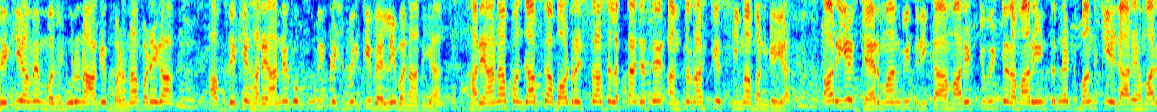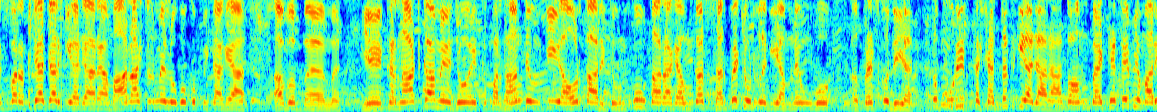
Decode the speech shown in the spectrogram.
देखिए हमें मजबूरन आगे बढ़ना पड़ेगा अब देखिए हरियाणा को पूरी कश्मीर की वैली बना दिया हरियाणा पंजाब का बॉर्डर इस तरह से लगता है जैसे अंतर्राष्ट्रीय सीमा बन गई है और ये गैर मानवीय तरीका है हमारे ट्विटर हमारे इंटरनेट बंद किए जा रहे हैं हमारे इस पर अत्याचार किया जा रहा है महाराष्ट्र में लोगों को पीटा गया अब अम, ये कर्नाटका में जो एक प्रधान थे उनकी औरत आ रही थी उनको उतारा गया उनका सर पे चोट लगी हमने वो अ, प्रेस को दिया तो पूरी तशद किया जा रहा है। तो हम बैठे थे भी हमारी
